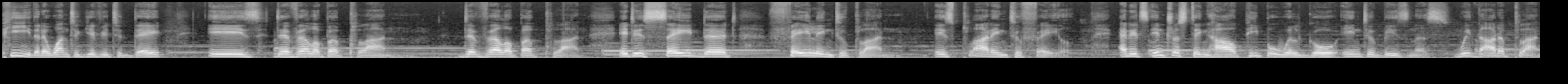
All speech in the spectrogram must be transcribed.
P that I want to give you today is develop a plan. Develop a plan. It is said that failing to plan is planning to fail. And it's interesting how people will go into business without a plan.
